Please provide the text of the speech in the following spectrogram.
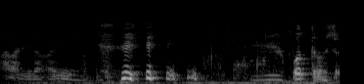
বাবারে পড়তে বসো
